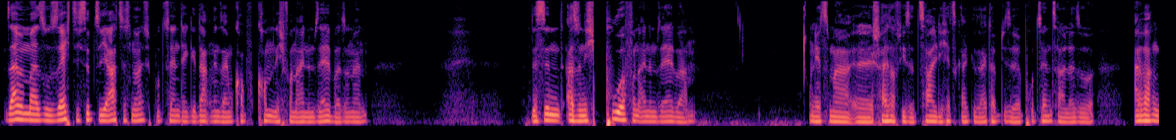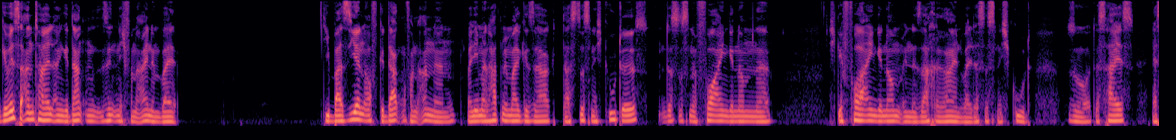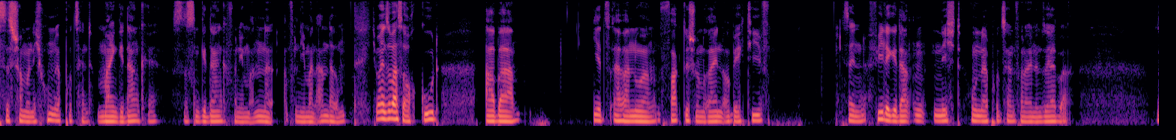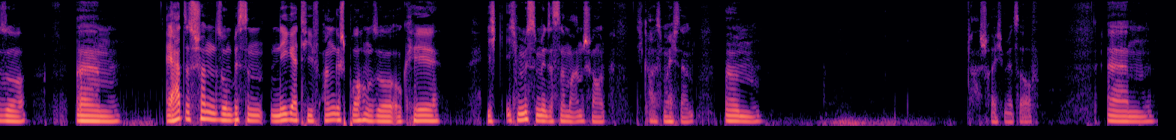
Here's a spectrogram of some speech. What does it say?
sagen wir mal so 60, 70, 80, 90 Prozent der Gedanken in seinem Kopf kommen nicht von einem selber, sondern das sind also nicht pur von einem selber. Und jetzt mal äh, scheiß auf diese Zahl, die ich jetzt gerade gesagt habe, diese Prozentzahl. Also einfach ein gewisser Anteil an Gedanken sind nicht von einem, weil die basieren auf Gedanken von anderen. Weil jemand hat mir mal gesagt, dass das nicht gut ist. Und das ist eine voreingenommene, ich gehe voreingenommen in eine Sache rein, weil das ist nicht gut. So, das heißt, es ist schon mal nicht 100% mein Gedanke. Es ist ein Gedanke von jemand, von jemand anderem. Ich meine, sowas auch gut, aber jetzt einfach nur faktisch und rein objektiv sind viele Gedanken nicht 100% von einem selber. So, ähm, er hat es schon so ein bisschen negativ angesprochen, so, okay, ich, ich müsste mir das nochmal anschauen. Ich glaube, das mache ich dann. Ähm, ah, schreibe ich mir jetzt auf. Ähm,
